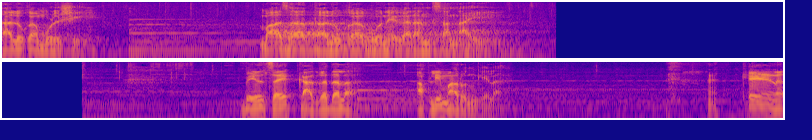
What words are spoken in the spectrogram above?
तालुका मुळशी. माझा तालुका गुन्हेगारांचा नाही. बेलचा एक कागद आला आपली मारून गेला. खेळणं.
